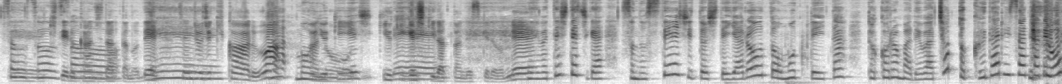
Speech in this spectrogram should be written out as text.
そうえー来てる感じだったので、えー。千畳敷カールはがもう雪景色で。雪景色だったんですけれどでね。私たちがそのステージとしてやろうと思っていたところまではちょっと下り坂で降り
